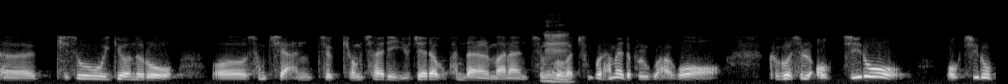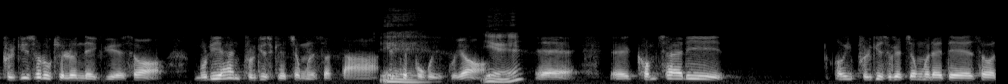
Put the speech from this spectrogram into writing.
어, 기소 의견으로 어, 송치한 즉 경찰이 유죄라고 판단할 만한 증거가 네. 충분함에도 불구하고 그것을 억지로 억지로 불기소로 결론 내기 위해서 무리한 불기소 결정문을 썼다 이렇게 예. 보고 있고요. 예. 예. 예. 검찰이 이 불기소 결정문에 대해서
